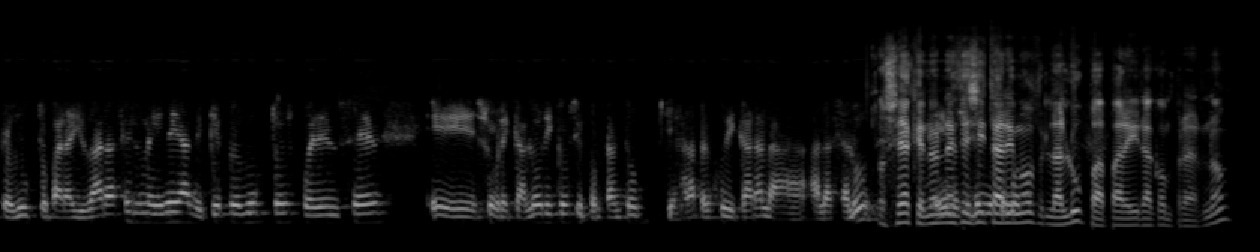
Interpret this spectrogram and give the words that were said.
producto, para ayudar a hacer una idea de qué productos pueden ser eh, sobrecalóricos y por tanto llegar a perjudicar a la, salud. O sea que no necesitaremos la lupa para ir a comprar, ¿no?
